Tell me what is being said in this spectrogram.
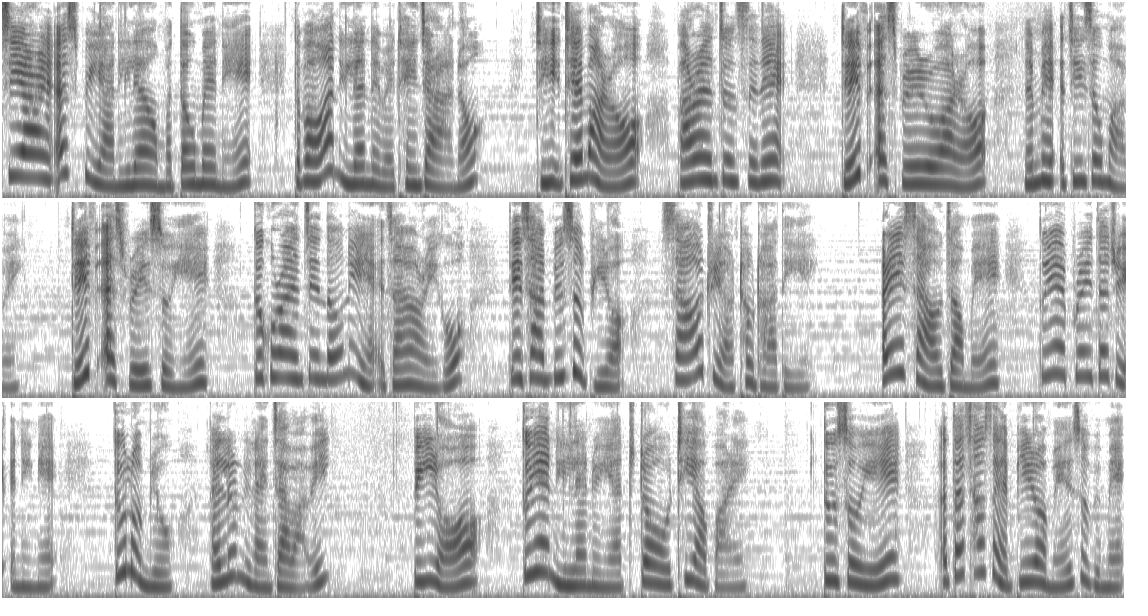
CRNSP ကနီလန်းကိုမတုံးမဲနဲ့တဘာဝနီလန်းနဲ့ပဲထိန်းကြတာနော်ဒီအထဲမှာတော့ Baron Johnson နဲ့ Dave Asprey တို့ကတော့နာမည်အကြီးဆုံးပါပဲ Dave Asprey ဆိုရင်သူကိုယ်တိုင်ကျင့်သုံးနေတဲ့အကြောင်းအရာတွေကိုတေချာပြုစုပြီးတော့စာအုပ်တွေအောင်ထုတ်ထားသေးတယ်အဲ့ဒီစာအုပ်ကြောင့်ပဲသူ့ရဲ့ပရိသတ်တွေအနေနဲ့သူ့လိုမျိုးလိုက်လို့နေနိုင်ကြပါပြီပြီးတော့သူ့ရဲ့နီလန်းတွေကတော်တော်ထိရောက်ပါတယ်သူဆိုရင်အသက်60ပြည့်တော့မယ်ဆိုပေမဲ့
